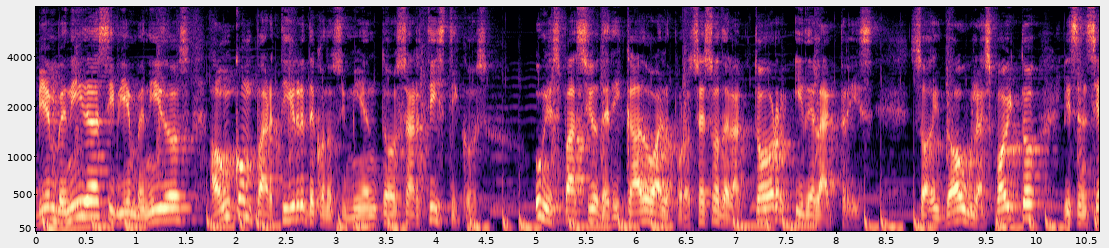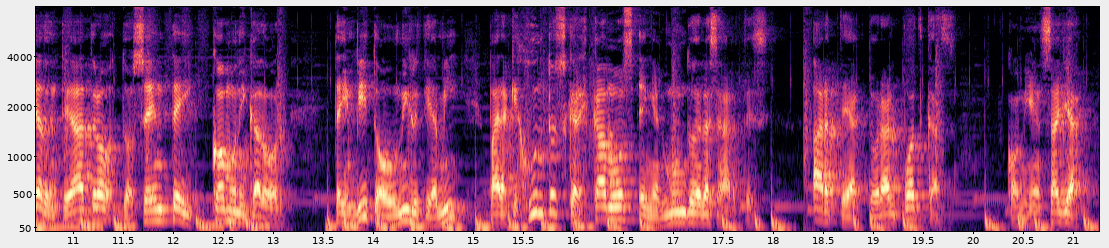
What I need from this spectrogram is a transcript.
Bienvenidas y bienvenidos a un compartir de conocimientos artísticos, un espacio dedicado al proceso del actor y de la actriz. Soy Douglas Boito, licenciado en teatro, docente y comunicador. Te invito a unirte a mí para que juntos crezcamos en el mundo de las artes. Arte Actoral Podcast. Comienza ya.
